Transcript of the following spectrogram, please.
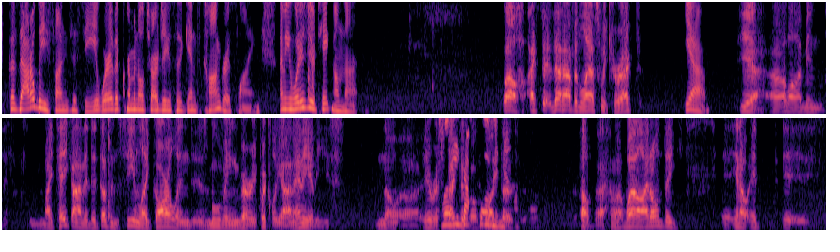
Because that'll be fun to see. Where the criminal charges against Congress lying? I mean, what is your take on that? Well, I think that happened last week, correct? Yeah. Yeah. Uh, well, I mean, my take on it, it doesn't seem like Garland is moving very quickly on any of these. No, uh, irrespective got of what the. Oh, the, well, I don't think, you know, it, it,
